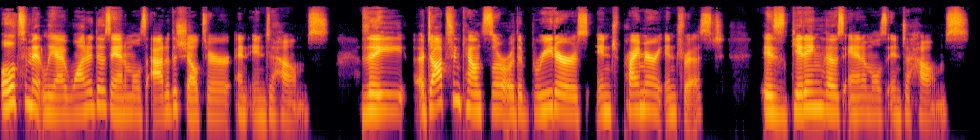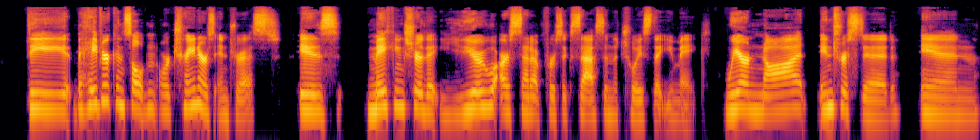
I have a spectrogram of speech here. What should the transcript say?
ultimately, I wanted those animals out of the shelter and into homes. The adoption counselor or the breeder's in- primary interest is getting those animals into homes. The behavior consultant or trainer's interest is making sure that you are set up for success in the choice that you make. We are not interested in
